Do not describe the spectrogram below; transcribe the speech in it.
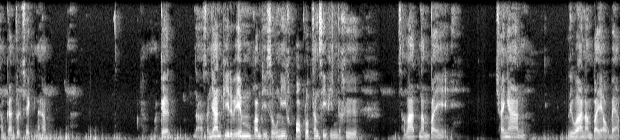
ทำการตรวจเช็คนะครับ เกิดสัญญาณ PWM ความถี่สูงนี่ออกครบทั้ง 4 พินก็คือ สามารถนำไป ใช้งาน หรือว่านำไปออกแบบ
